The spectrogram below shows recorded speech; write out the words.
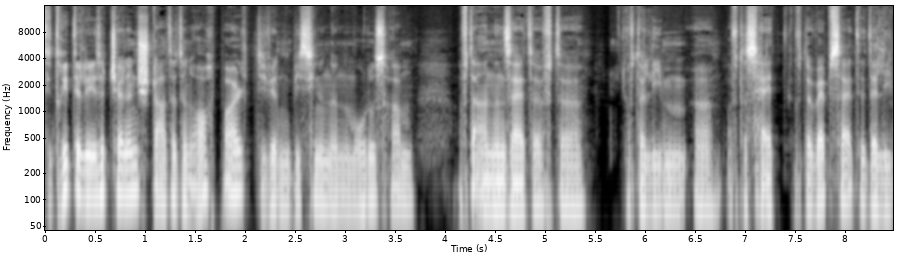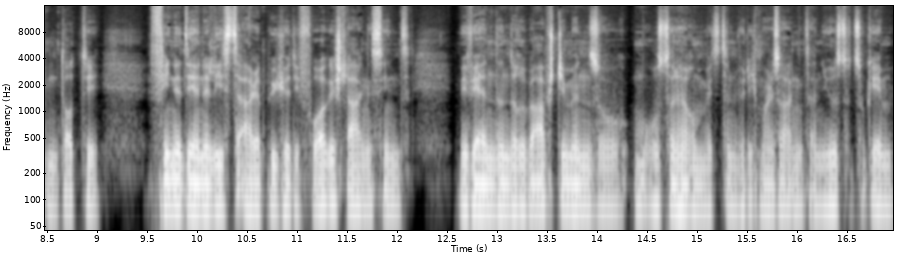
Die dritte Leser-Challenge startet dann auch bald. Die wird ein bisschen einen Modus haben. Auf der anderen Seite, auf der, auf der lieben, äh, auf der Seite, auf der Webseite der lieben Dotti findet ihr eine Liste aller Bücher, die vorgeschlagen sind. Wir werden dann darüber abstimmen, so um Ostern herum wird es dann, würde ich mal sagen, da News dazu geben.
